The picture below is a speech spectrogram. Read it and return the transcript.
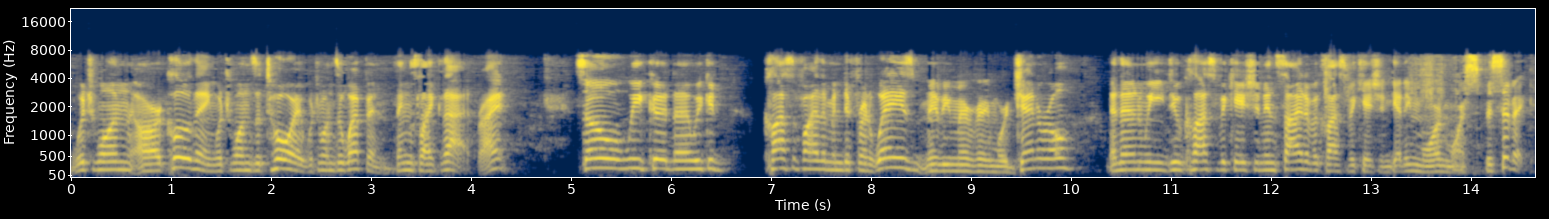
which one are clothing, which one's a toy, which one's a weapon, things like that, right? So we could uh, we could classify them in different ways, maybe very more general, and then we do classification inside of a classification, getting more and more specific.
